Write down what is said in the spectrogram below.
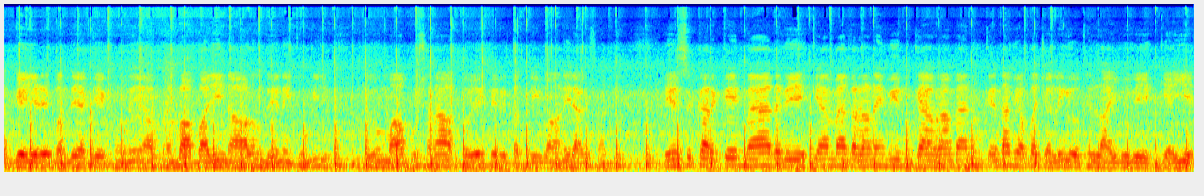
ਅੱਗੇ ਜਿਹੜੇ ਬੰਦੇ ਅੱਗੇ ਖੋਣੇ ਆ, ਆਪਣੇ ਬਾਬਾ ਜੀ ਨਾਲ ਹੁੰਦੇ ਨੇ, ਕਿਉਂਕਿ ਜਦੋਂ ਮਾਂ ਪੁੱਛਣਾ ਹੱਥ ਹੋਏ ਫਿਰ ਤੱਤੀ ਬਾਂਹ ਨਹੀਂ ਲੱਗ ਸਕਦੀ। ਇਸ ਕਰਕੇ ਮੈਂ ਤਾਂ ਵੇਖ ਕੇ ਮੈਂ ਤਾਂ ਰਾਣੇ ਵੀਰ ਨੂੰ, ਕੈਮਰਾਮੈਨ ਨੂੰ ਕਹਿੰਦਾ ਵੀ ਆਪਾਂ ਚੱਲੀਏ ਉੱਥੇ ਲਾਈਵ ਵੇਖ ਕੇ ਆਈਏ।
